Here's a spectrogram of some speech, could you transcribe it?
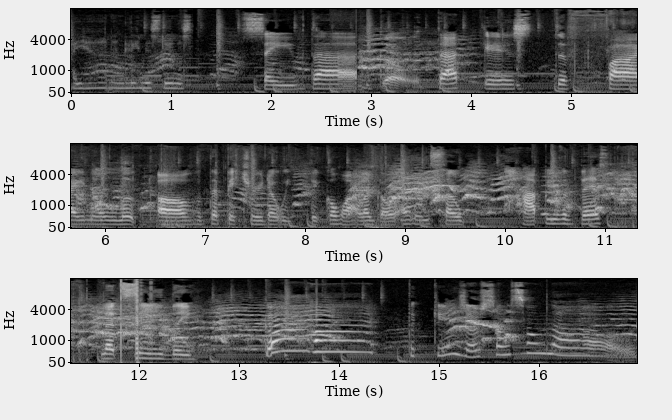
Ayan, ang linis-linis. Save that. Go. That is the final look of the picture that we took a while ago. And I'm so happy with this. Let's see the... God! Kids are so, so loud.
